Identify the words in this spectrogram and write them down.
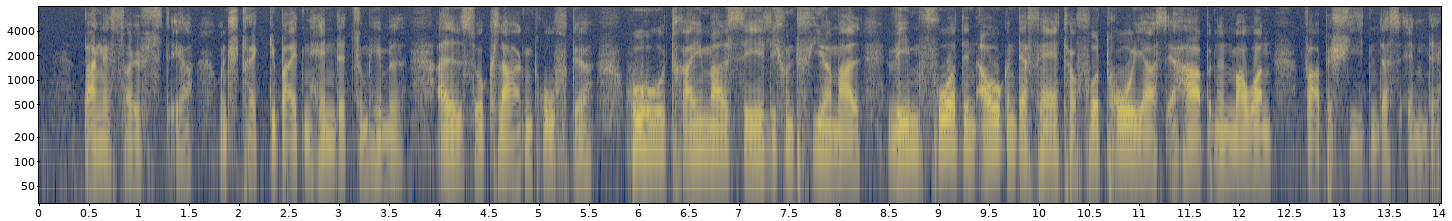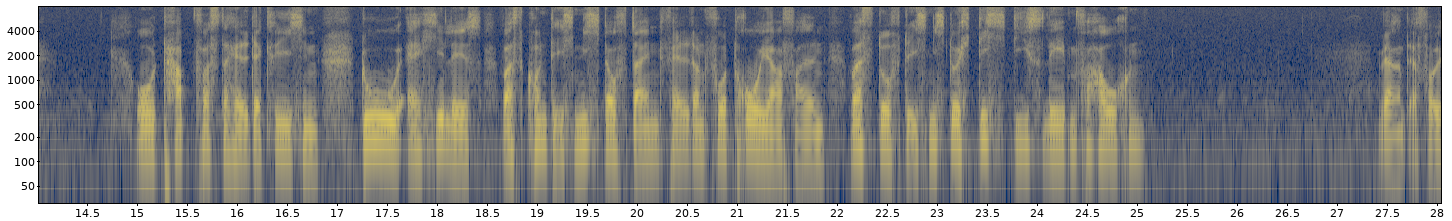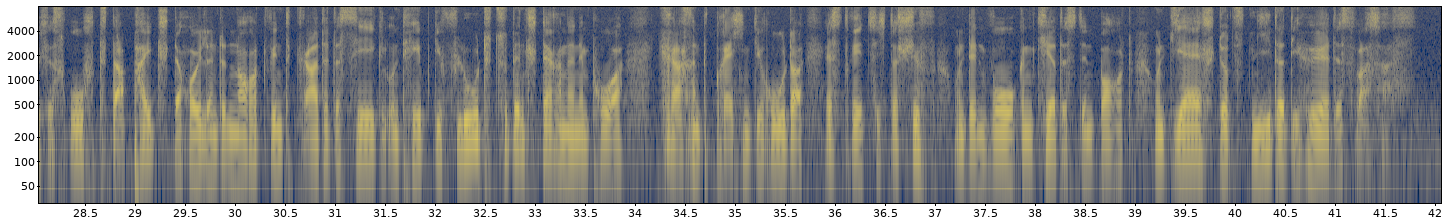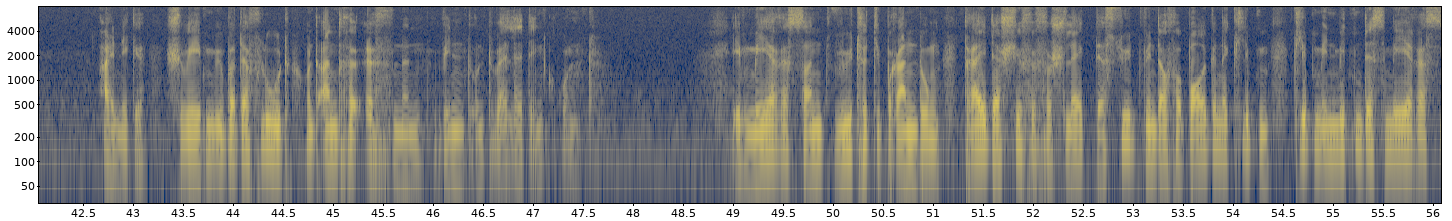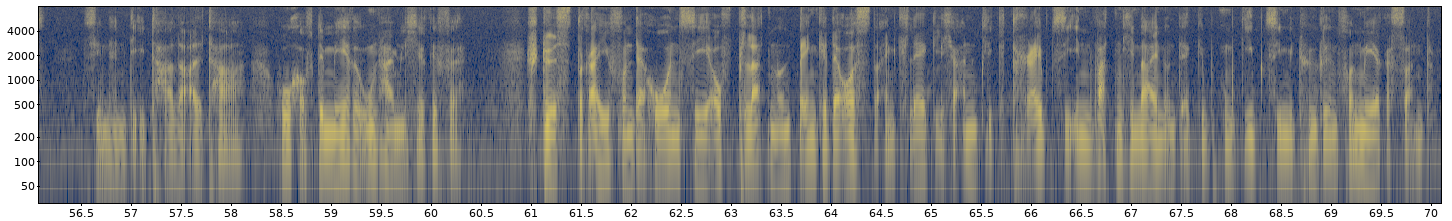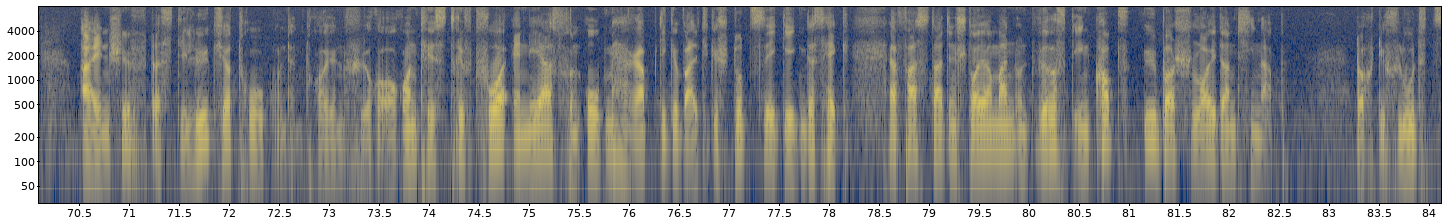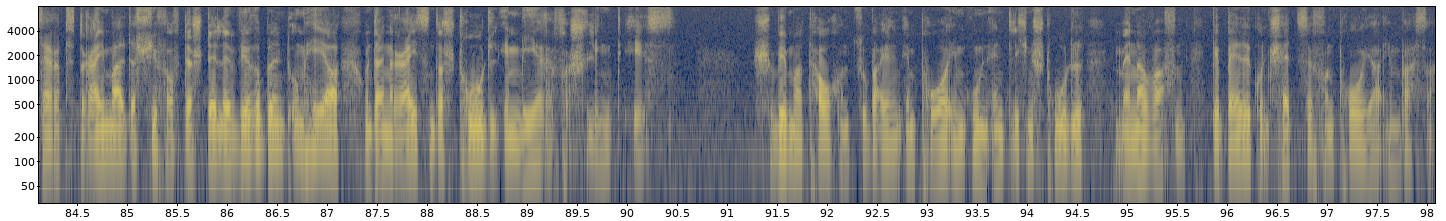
Bange seufzt er und streckt die beiden Hände zum Himmel. Also klagend ruft er, Ho, dreimal selig und viermal, wem vor den Augen der Väter, vor Trojas erhabenen Mauern, war beschieden das Ende. O tapferster Held der Griechen, du Achilles, was konnte ich nicht auf deinen Feldern vor Troja fallen, was durfte ich nicht durch dich dies Leben verhauchen? Während er solches ruft, da peitscht der heulende Nordwind gerade das Segel und hebt die Flut zu den Sternen empor. Krachend brechen die Ruder, es dreht sich das Schiff und den Wogen kehrt es den Bord und jäh stürzt nieder die Höhe des Wassers. Einige schweben über der Flut und andere öffnen Wind und Welle den Grund. Im Meeressand wütet die Brandung, drei der Schiffe verschlägt der Südwind auf verborgene Klippen, Klippen inmitten des Meeres sie nennen die Italer Altar, hoch auf dem Meere unheimliche Riffe. Stößt drei von der hohen See auf Platten und Bänke der Ost, ein kläglicher Anblick treibt sie in Watten hinein und umgibt sie mit Hügeln von Meeressand. Ein Schiff, das die Lykier trug und den treuen Führer Orontes, trifft vor Aeneas von oben herab die gewaltige Sturzsee gegen das Heck. Er fasst da den Steuermann und wirft ihn kopfüberschleudernd hinab. Doch die Flut zerrt dreimal das Schiff auf der Stelle wirbelnd umher und ein reißender Strudel im Meere verschlingt es. Schwimmer tauchen zuweilen empor im unendlichen Strudel, Männerwaffen, Gebälk und Schätze von Troja im Wasser.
